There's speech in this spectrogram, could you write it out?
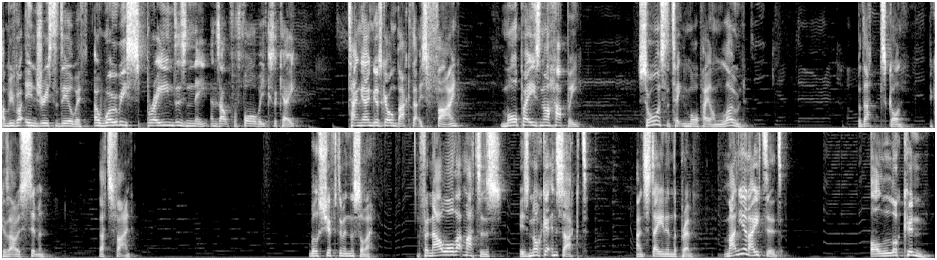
And we've got injuries to deal with. Iwobi sprained his knee and's out for four weeks, okay? Tanganga's going back, that is fine. Maupay's not happy. Someone wants to take Maupay on loan. But that's gone because I was simming. That's fine. We'll shift him in the summer. For now, all that matters is not getting sacked and staying in the Prem. Man United are looking.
